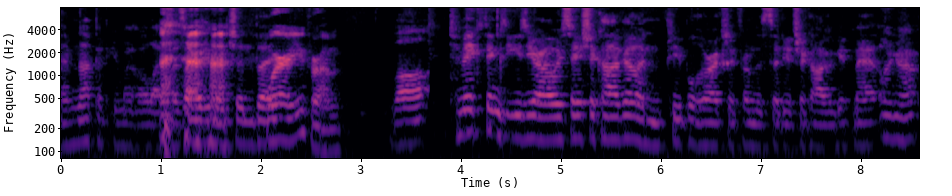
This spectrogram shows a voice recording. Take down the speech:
I've not been here my whole life, as I already mentioned. But Where are you from? Well, to make things easier, I always say Chicago, and people who are actually from the city of Chicago get mad. Oh, you're not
